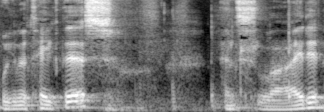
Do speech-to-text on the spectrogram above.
we're gonna take this and slide it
